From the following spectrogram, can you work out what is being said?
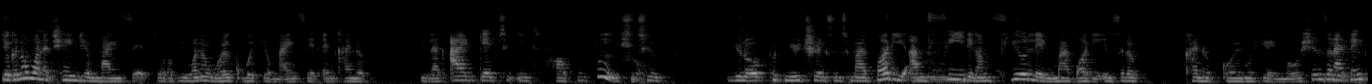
You're going to want to change your mindset. Sort of, you want to work with your mindset and kind of be like, I get to eat healthy food sure. to, you know, put nutrients into my body. I'm mm. feeding, I'm fueling my body instead of kind of going with your emotions. And I think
